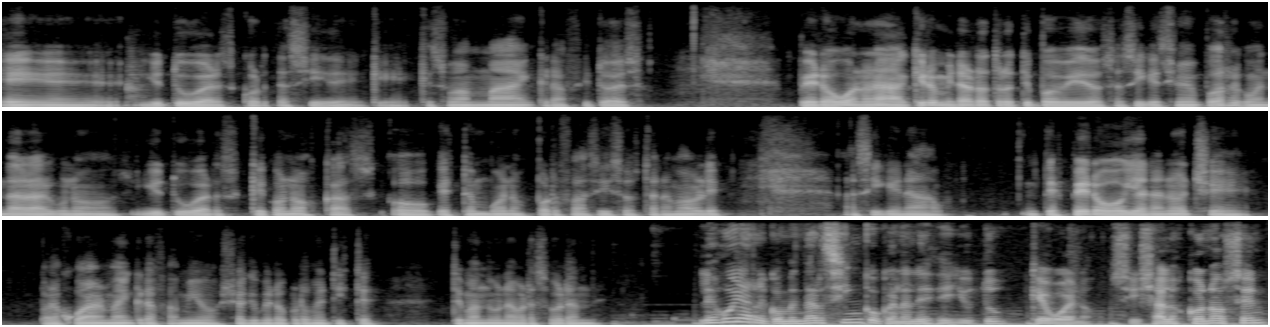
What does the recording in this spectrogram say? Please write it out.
eh, youtubers corte así de que, que suban Minecraft y todo eso. Pero bueno, nada, quiero mirar otro tipo de videos, así que si me puedes recomendar a algunos youtubers que conozcas o que estén buenos, porfa, si sos tan amable. Así que nada, te espero hoy a la noche para jugar al Minecraft, amigo, ya que me lo prometiste. Te mando un abrazo grande. Les voy a recomendar 5 canales de YouTube que bueno, si ya los conocen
